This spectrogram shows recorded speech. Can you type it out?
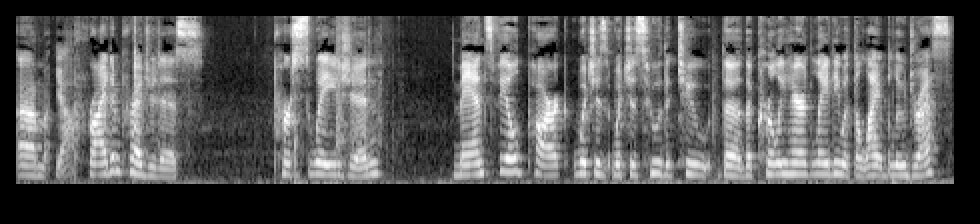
um, Yeah. Pride and Prejudice, Persuasion, Mansfield Park, which is which is who the two the the curly haired lady with the light blue dress,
